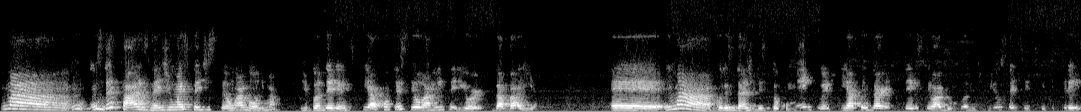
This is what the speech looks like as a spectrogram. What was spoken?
uma, um, uns detalhes, né, de uma expedição anônima de bandeirantes que aconteceu lá no interior da Bahia. É, uma curiosidade desse documento é que, apesar dele ser lá do ano de 1723,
